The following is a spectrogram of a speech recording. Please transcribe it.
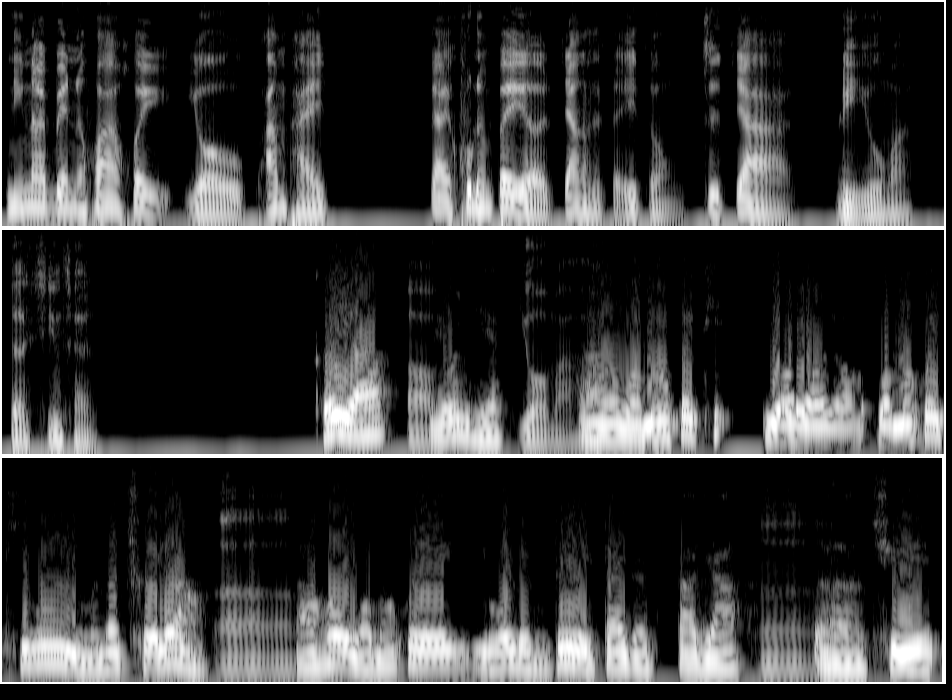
您那边的话会有安排在呼伦贝尔这样子的一种自驾旅游吗的行程？可以啊，哦没问题。有吗？哈嗯、我们会提有有有，我们会提供你们的车辆，嗯嗯嗯。然后我们会有领队带着大家，嗯嗯嗯。呃，去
